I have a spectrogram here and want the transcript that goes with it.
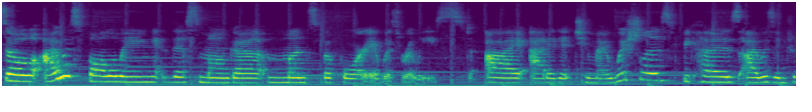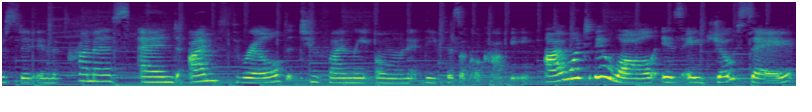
So I was following this manga months before it was released. I added it to my wish list because I was interested in the premise and I'm thrilled to finally own the physical copy. I Want to Be a Wall is a josei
